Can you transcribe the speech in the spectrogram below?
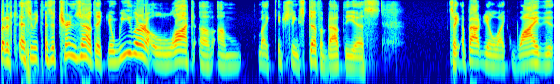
but as we as it turns out, that you know, we learn a lot of um, like interesting stuff about the uh, it's like about you know like why the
